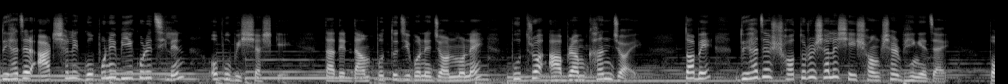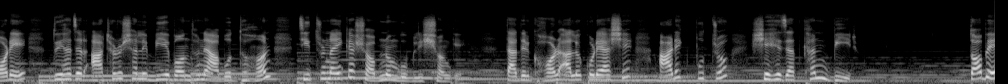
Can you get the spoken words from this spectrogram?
দুই হাজার আট সালে গোপনে বিয়ে করেছিলেন অপু বিশ্বাসকে। তাদের দাম্পত্য জীবনে জন্ম নেয় পুত্র আবরাম খান জয়। তবে দুই হাজার সতেরো সালে সেই সংসার ভেঙে যায়। পরে দুই হাজার আঠারো সালে বিয়ে বন্ধনে আবদ্ধ হন চিত্রনায়িকা শবনম বুবলির সঙ্গে। তাদের ঘর আলো করে আসে আরেক পুত্র শেহেজাদ খান বীর। তবে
